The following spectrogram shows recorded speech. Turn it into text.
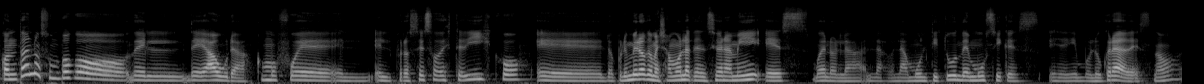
contanos un poco del, de Aura, cómo fue el, el proceso de este disco. Eh, lo primero que me llamó la atención a mí es, bueno, la, la- la multitud de músicos eh, involucradas, ¿no?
